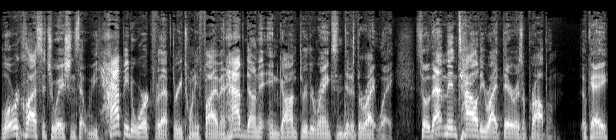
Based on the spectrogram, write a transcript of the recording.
lower class situations that would be happy to work for that 325 and have done it and gone through the ranks and did it the right way. So that mentality right there is a problem Okay.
